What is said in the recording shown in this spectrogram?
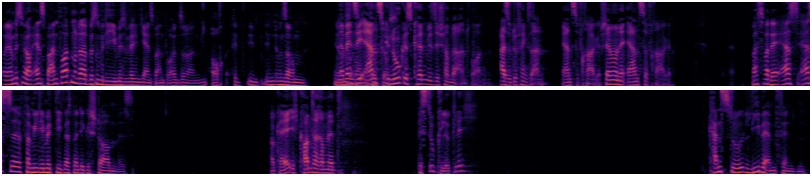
Oder müssen wir auch ernst beantworten oder müssen wir die müssen wir die nicht ernst beantworten, sondern auch in, in unserem in Na, wenn sie ernst Duktus? genug ist, können wir sie schon beantworten. Also du fängst an. Ernste Frage. Stell mir mal eine ernste Frage. Was war der erst, erste Familienmitglied, was bei dir gestorben ist? Okay, ich kontere mit, bist du glücklich? Kannst du Liebe empfinden?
